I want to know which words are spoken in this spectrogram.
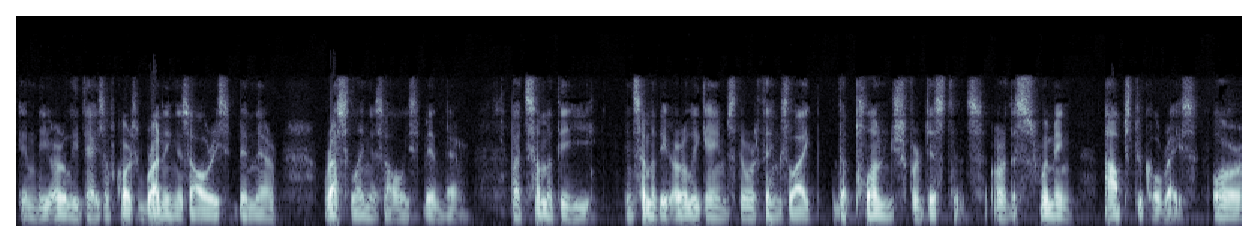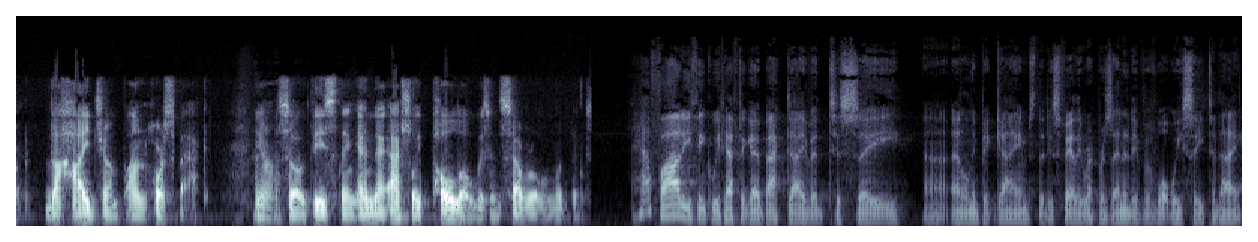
in the early days, of course, running has always been there, wrestling has always been there, but some of the in some of the early games there were things like the plunge for distance or the swimming obstacle race or the high jump on horseback you know, so these things, and actually polo was in several Olympics. How far do you think we'd have to go back, David, to see uh, an Olympic Games that is fairly representative of what we see today?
